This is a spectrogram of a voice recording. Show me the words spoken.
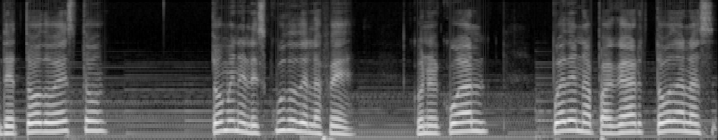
de todo esto, tomen el escudo de la fe, con el cual pueden apagar todas las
